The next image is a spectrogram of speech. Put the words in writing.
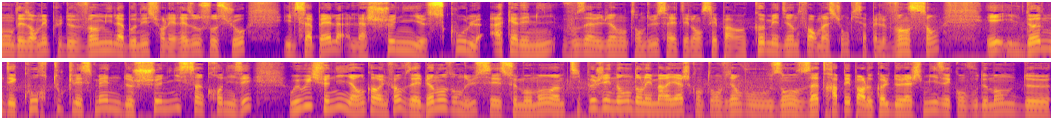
ont désormais plus de 20 000 abonnés sur les réseaux sociaux. Il s'appelle la Chenille School Academy. Vous avez bien entendu, ça a été lancé par un comédien de formation qui s'appelle Vincent et il donne des cours toutes les semaines de chenilles synchronisées. Oui, oui, chenille, hein, encore une fois, vous avez bien entendu, c'est ce moment un petit peu gênant dans les mariages quand on vient vous en attraper par le col de la chemise et qu'on vous demande de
